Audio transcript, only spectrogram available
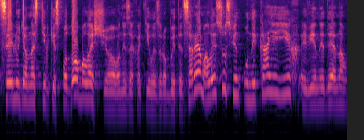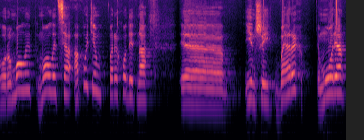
це людям настільки сподобалось, що вони захотіли зробити царем, але Ісус Він уникає їх, Він іде на гору молиться, а потім переходить на е, інший берег моря.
